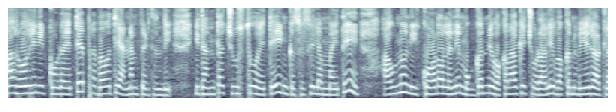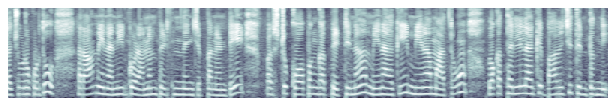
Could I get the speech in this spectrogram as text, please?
ఆ రోహిణికి కూడా అయితే ప్రభావతి అన్నం పెడుతుంది. ఇదంతా చూస్తూ అయితే ఇంకా సుశీలమ్మ అయితే అవును నీ కోడలని ముగ్గురిని ఒకలాగే చూడాలి ఒకరిని వేరు అట్లా చూడకూడదు. రా మీనా నీకు కూడా అన్నం పెడుతుంది అని చెప్పానంటే ఫస్ట్ కోపంగా పెట్టిన మీనాకి మీనా మాత్రం ఒక తల్లిలాగే భావించి తింటుంది.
